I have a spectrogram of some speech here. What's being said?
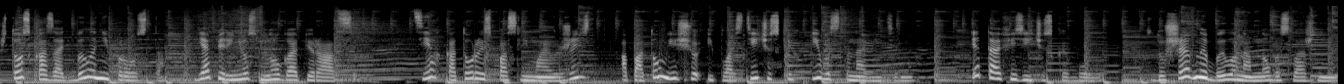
Что сказать, было непросто. Я перенес много операций. Тех, которые спасли мою жизнь, а потом еще и пластических, и восстановительных. Это о физической боли. С душевной было намного сложнее.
